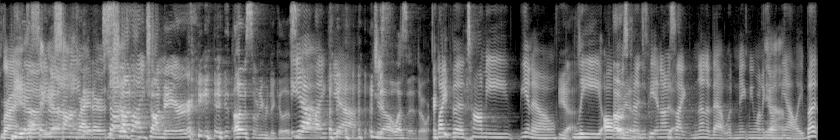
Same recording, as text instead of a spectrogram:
Right. Yeah, Singer yeah. songwriters. So I John, was like- John Mayer. that was somebody ridiculous. Yeah, Yeah. like yeah, just no, it wasn't. Don't worry. like the Tommy, you know, Yeah. Lee, all Oh, those yeah, kinds of people. And I was yeah. like, none of that would make me want to go in the alley. But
